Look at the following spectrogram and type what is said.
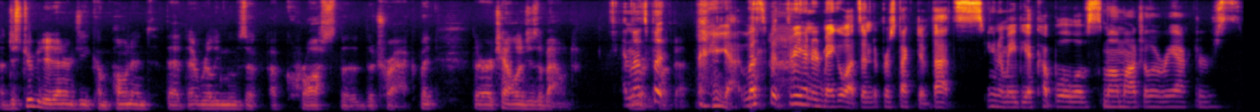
a distributed energy component that, that really moves a, across the, the track. But there are challenges abound. And let's put yeah, let's put 300 megawatts into perspective. That's you know maybe a couple of small modular reactors.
